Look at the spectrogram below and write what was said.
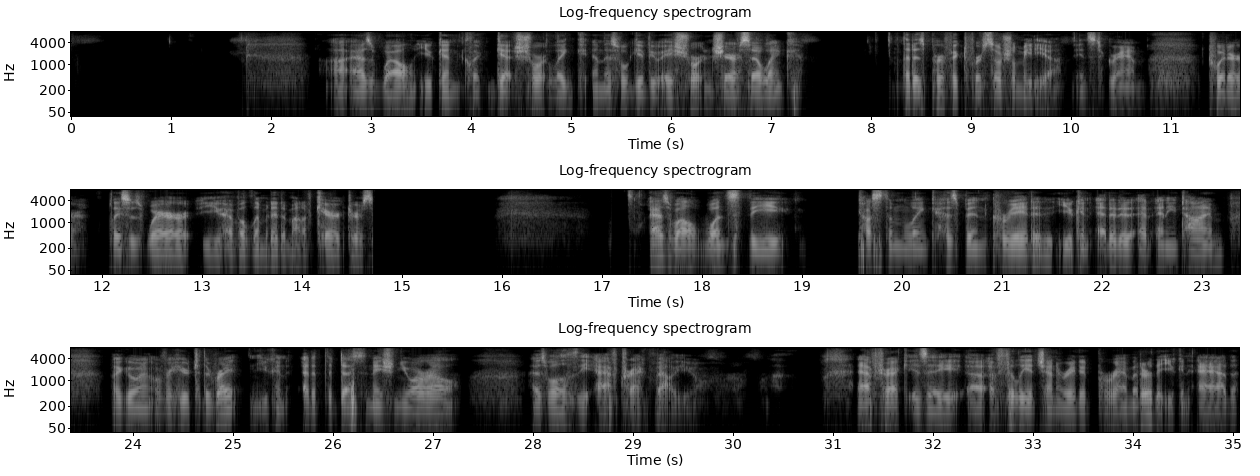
Uh, as well, you can click Get Short Link, and this will give you a shortened ShareASale link that is perfect for social media, Instagram, Twitter, places where you have a limited amount of characters. As well, once the custom link has been created, you can edit it at any time by going over here to the right. You can edit the destination URL as well as the AffTrack value. AffTrack is a uh, affiliate generated parameter that you can add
